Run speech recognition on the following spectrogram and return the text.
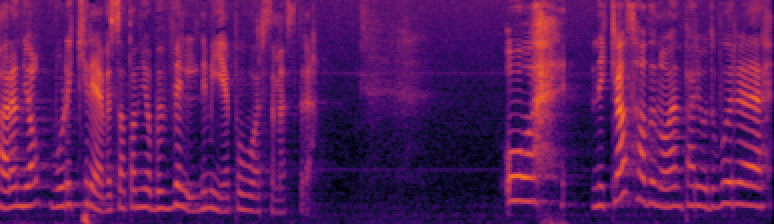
har en jobb hvor det kreves at han jobber veldig mye på vårsemesteret. Og Niklas hadde nå en periode hvor uh,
